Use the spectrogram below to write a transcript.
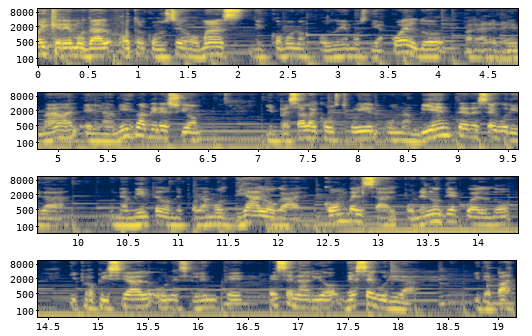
Hoy queremos dar otro consejo más de cómo nos ponemos de acuerdo para remar en la misma dirección y empezar a construir un ambiente de seguridad, un ambiente donde podamos dialogar, conversar, ponernos de acuerdo y propiciar un excelente escenario de seguridad y de paz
